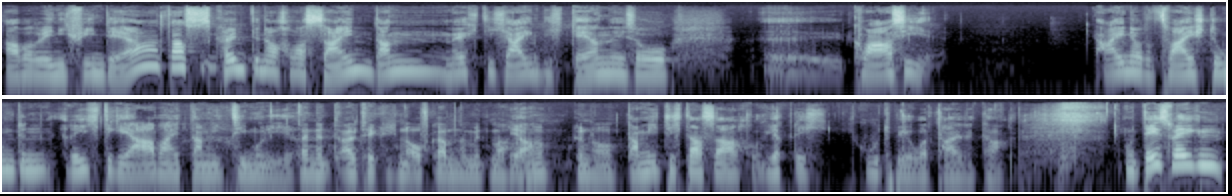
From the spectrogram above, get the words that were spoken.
Aber wenn ich finde, ja, das könnte noch was sein, dann möchte ich eigentlich gerne so quasi eine oder zwei Stunden richtige Arbeit damit simulieren Deine alltäglichen Aufgaben damit machen. Ja. Ne? Genau. damit ich das auch wirklich gut beurteilen kann. Und deswegen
